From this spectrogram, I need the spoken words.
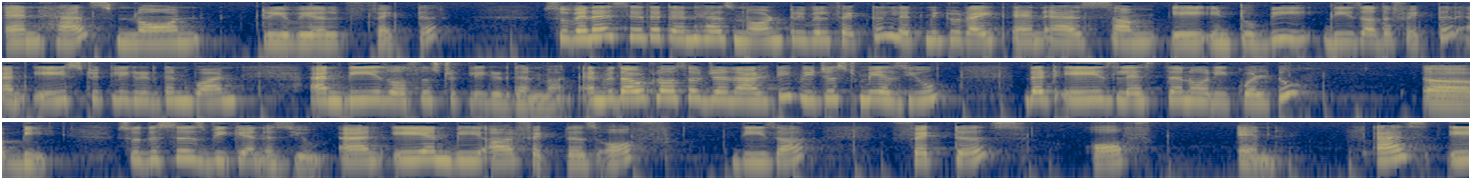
n has non-trivial factor so when I say that n has non-trivial factor, let me to write n as sum a into b. These are the factor and a is strictly greater than 1 and b is also strictly greater than 1. And without loss of generality, we just may assume that a is less than or equal to uh, b. So this is we can assume and a and b are factors of, these are factors of n as a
